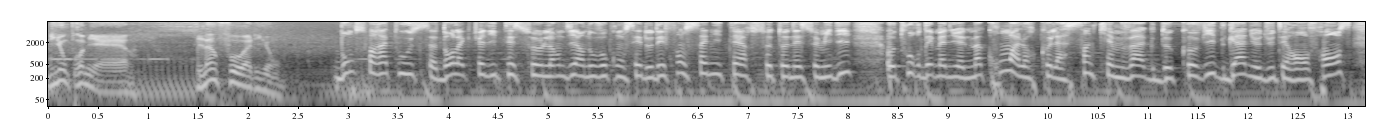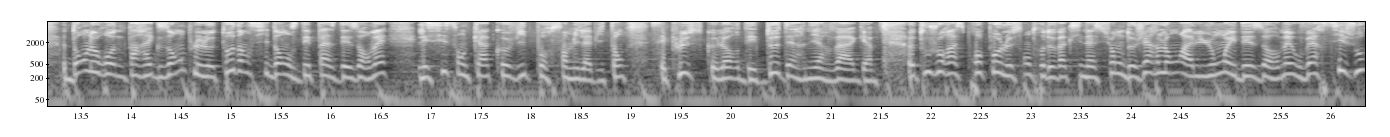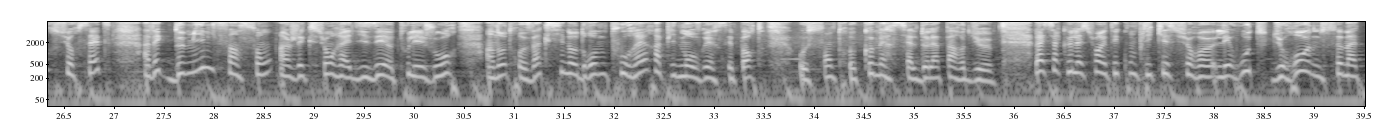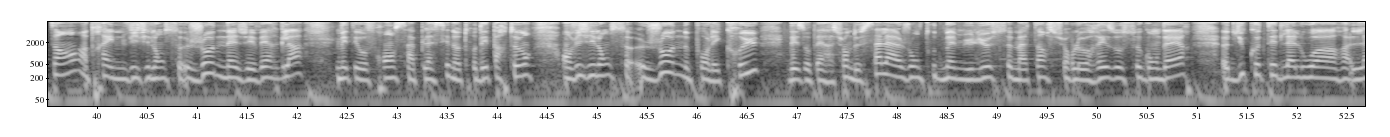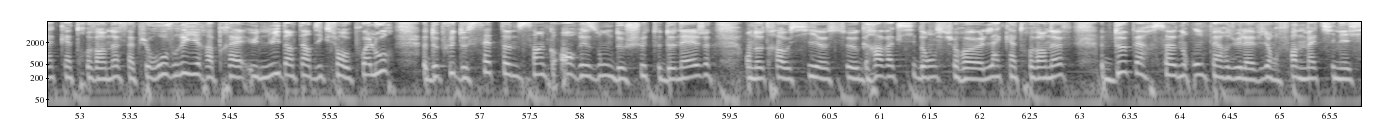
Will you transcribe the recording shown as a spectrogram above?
Lyon Première, l'info à Lyon. Bonsoir à tous. Dans l'actualité ce lundi, un nouveau conseil de défense sanitaire se tenait ce midi autour d'Emmanuel Macron alors que la cinquième vague de Covid gagne du terrain en France. Dans le Rhône, par exemple, le taux d'incidence dépasse désormais les 600 cas Covid pour 100 000 habitants. C'est plus que lors des deux dernières vagues. Toujours à ce propos, le centre de vaccination de Gerland à Lyon est désormais ouvert 6 jours sur 7 avec 2500 injections réalisées tous les jours. Un autre vaccinodrome pourrait rapidement ouvrir ses portes au centre commercial de la Pardieu. La circulation a été compliquée sur euh, les routes du Rhône ce matin après une vigilance jaune, neige et verglas. Météo France a placé notre département en vigilance jaune pour les crues. Des opérations de salage ont tout de même eu lieu ce matin sur le réseau secondaire. Euh, du côté de la Loire, la 89 a pu rouvrir après une nuit d'interdiction au poids lourd de plus de 7 tonnes 5 en raison de chute de neige. On notera aussi euh, ce grave accident sur la 89. Deux personnes ont perdu la vie en fin de matinée.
